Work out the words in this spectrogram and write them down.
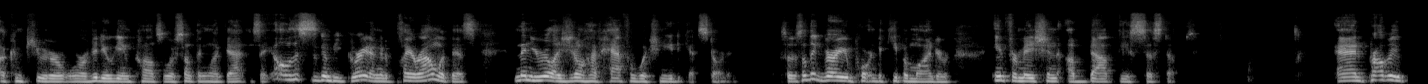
a computer or a video game console or something like that and say, "Oh, this is going to be great. I'm going to play around with this," and then you realize you don't have half of what you need to get started. So, something very important to keep in mind are information about these systems. And probably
